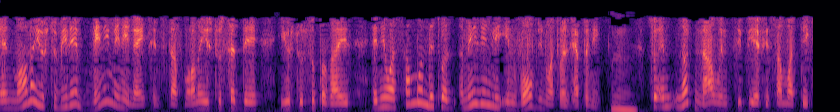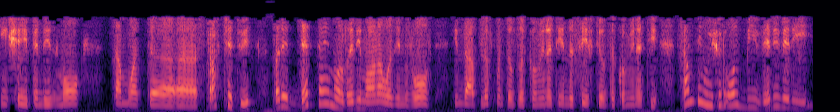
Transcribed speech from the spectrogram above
And Maulana used to be there many, many nights and stuff. Maulana used to sit there, he used to supervise, and he was someone that was amazingly involved in what was happening. Mm. So, and not now when CPF is somewhat taking shape and there's more somewhat uh, uh, structure to it, but at that time already Maulana was involved in the upliftment of the community and the safety of the community. Something we should all be very, very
